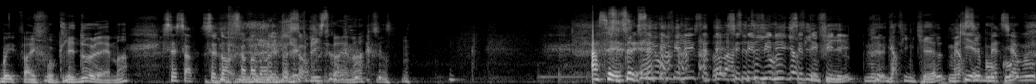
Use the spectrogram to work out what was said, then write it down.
Oui, enfin il faut que les deux l'aiment. Hein. C'est ça. Dans- ça va dans les deux sens. Quand même. Hein. Ah, C'était fini, c'était Yuri fini, merci beaucoup. merci à vous.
